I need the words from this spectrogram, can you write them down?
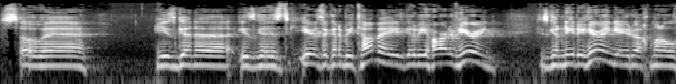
So uh, he's gonna, he's gonna, his ears are going to be tame. He's going to be hard of hearing. He's going to need a hearing aid, Rahman al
